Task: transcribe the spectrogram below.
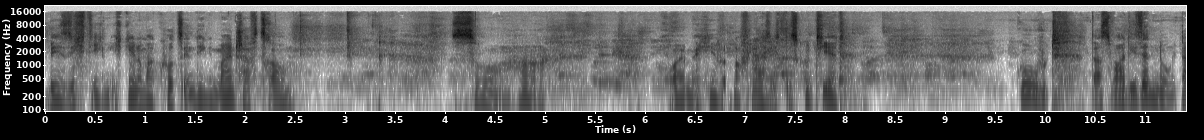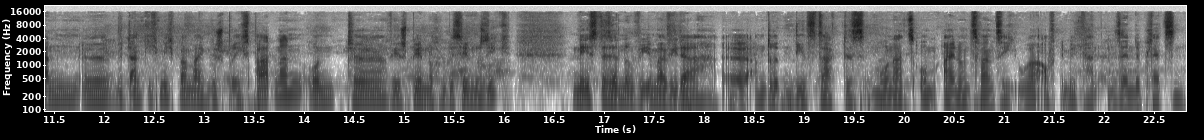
besichtigen. Ich gehe nochmal kurz in den Gemeinschaftsraum. So, ha. Räume, hier wird noch fleißig diskutiert. Gut, das war die Sendung. Dann äh, bedanke ich mich bei meinen Gesprächspartnern und äh, wir spielen noch ein bisschen Musik. Nächste Sendung wie immer wieder äh, am dritten Dienstag des Monats um 21 Uhr auf den bekannten Sendeplätzen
